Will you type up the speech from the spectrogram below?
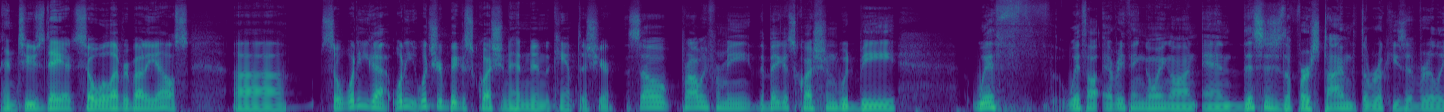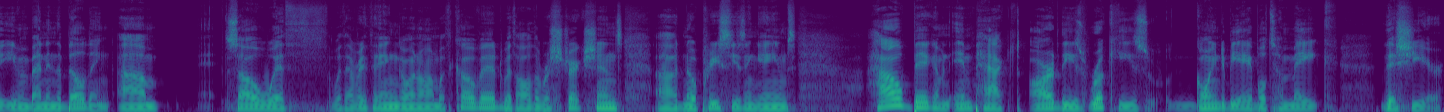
and Tuesday, so will everybody else. Uh, so what do you got? What do you? What's your biggest question heading into camp this year? So probably for me, the biggest question would be with with all, everything going on, and this is the first time that the rookies have really even been in the building. Um, so with with everything going on with COVID, with all the restrictions, uh, no preseason games, how big of an impact are these rookies going to be able to make this year?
